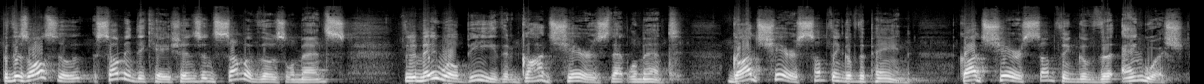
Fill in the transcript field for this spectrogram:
But there's also some indications in some of those laments that it may well be that God shares that lament. God shares something of the pain. God shares something of the anguish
